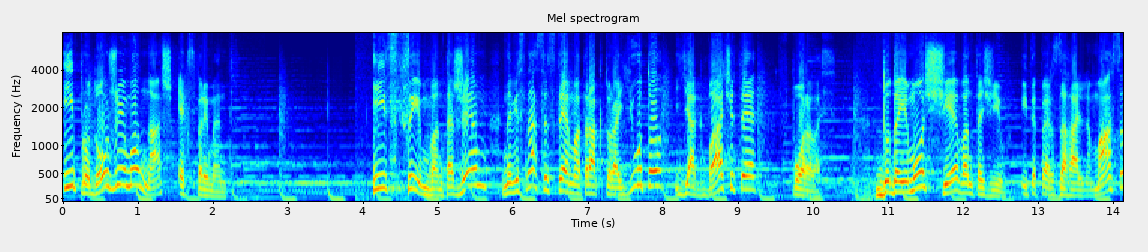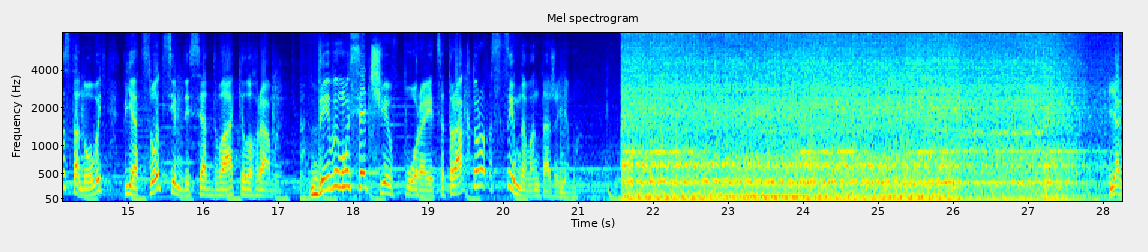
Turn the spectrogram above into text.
І продовжуємо наш експеримент. І з цим вантажем навісна система трактора Юто, як бачите, впоралась. Додаємо ще вантажів, і тепер загальна маса становить 572 кілограми. Дивимося, чи впорається трактор з цим навантаженням. Як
